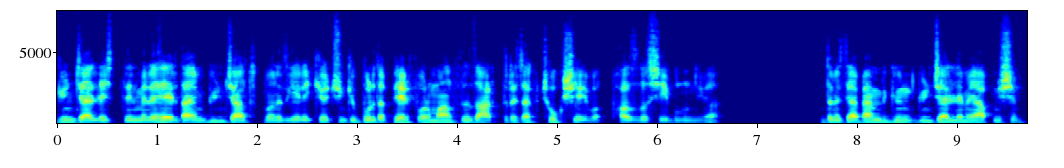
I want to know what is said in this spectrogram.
Güncelleştirmeleri her daim güncel tutmanız gerekiyor. Çünkü burada performansınızı arttıracak çok şey fazla şey bulunuyor. Burada mesela ben bir gün güncelleme yapmışım.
